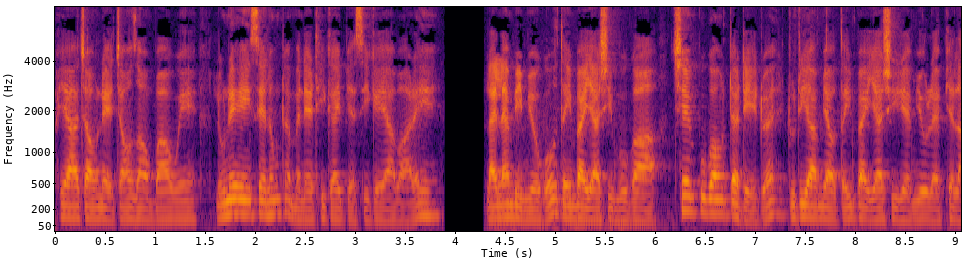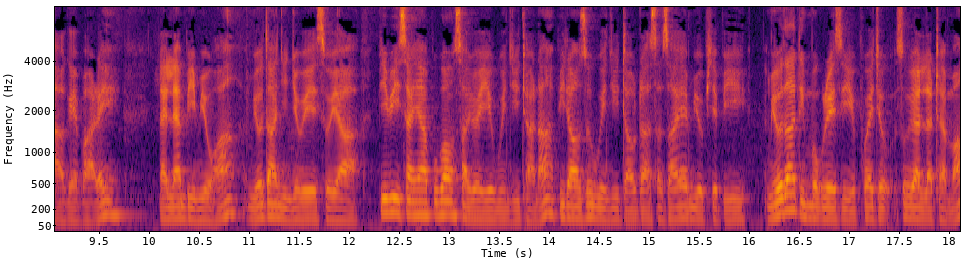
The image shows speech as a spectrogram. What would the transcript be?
ဖျားเจ้าနဲ့ចောင်းဆောင်ပါဝင်လူနေအိမ်ဆယ်လုံးထပ်မံထိခိုက်ပျက်စီးခဲ့ရပါတယ်။လိုင်လန်းပီမြို့ကိုသိမ်းပိုက်ရရှိမှုကချင်းပူပေါင်းတပ်တွေအတွက်ဒုတိယမြောက်သိမ်းပိုက်ရရှိတဲ့မြို့လည်းဖြစ်လာခဲ့ပါတယ်။ လိုင်လန်ပီမြို့ဟာအမျိုးသားညီညွတ်ရေးဆိုရပြည်ပဆိုင်ရာပူးပေါင်းဆောင်ရွက်ရေးဝန်ကြီးဌာနပြည်ထောင်စုဝန်ကြီးဒေါက်တာဆဆာရဲ့မြို့ဖြစ်ပြီးအမျိုးသားဒီမိုကရေစီအဖွဲ့ချုပ်အစိုးရလက်ထက်မှာ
